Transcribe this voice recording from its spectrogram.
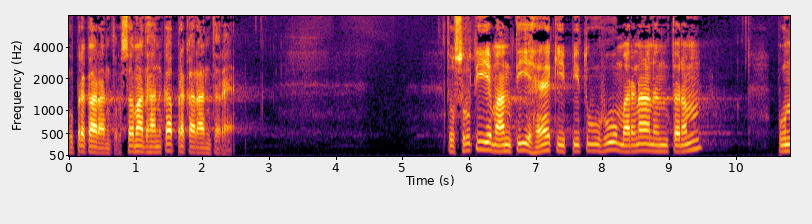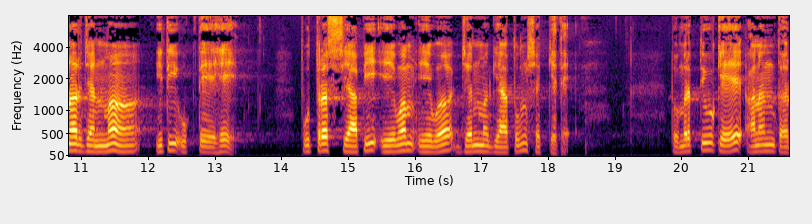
वो प्रकारांतर समाधान का प्रकारांतर है। तो श्रुति ये मानती है कि पितु मरणानंतरम पुनर्जन्म इति उक्ते है। पुत्रस्यापि एवं एव जन्म ज्ञातुम शक्यते। तो मृत्यु के अनंतर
